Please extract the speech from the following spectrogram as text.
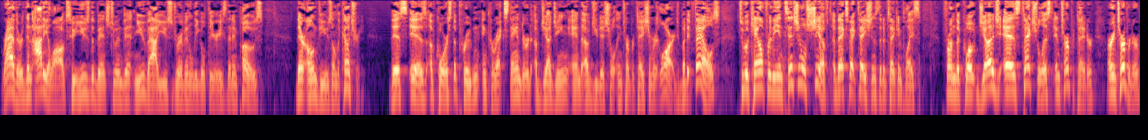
rather than ideologues who use the bench to invent new values driven legal theories that impose their own views on the country. This is, of course, the prudent and correct standard of judging and of judicial interpretation writ large, but it fails to account for the intentional shift of expectations that have taken place from the quote, judge as textualist interpreter or interpreter,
